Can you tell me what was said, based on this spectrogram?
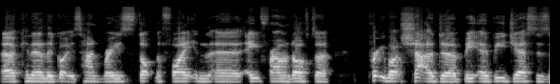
Uh, Canelo got his hand raised, stopped the fight in the uh, eighth round after pretty much shattered uh, B- uh, BJS's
